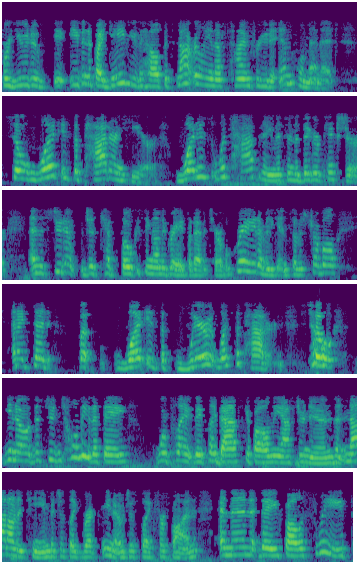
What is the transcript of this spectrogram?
for you to, even if I gave you the help, it's not really enough time for you to implement it. So what is the pattern here? What is what's happening that's in the bigger picture? And the student just kept focusing on the grade, but I have a terrible grade, I'm gonna get in so much trouble. And I said, but what is the, where, what's the pattern? So, you know, the student told me that they were play, they play basketball in the afternoons, and not on a team, but just like, you know, just like for fun. And then they fall asleep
